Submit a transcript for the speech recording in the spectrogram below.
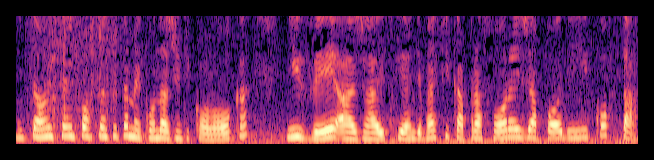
Então isso é importância também, quando a gente coloca e vê as raízes que ainda vai ficar para fora e já pode ir cortar.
